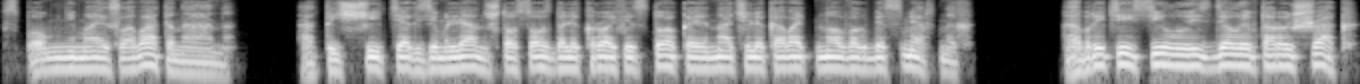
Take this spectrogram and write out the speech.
Вспомни мои слова, Танаан. Отыщи тех землян, что создали кровь истока и начали ковать новых бессмертных. Обрети силу и сделай второй шаг,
